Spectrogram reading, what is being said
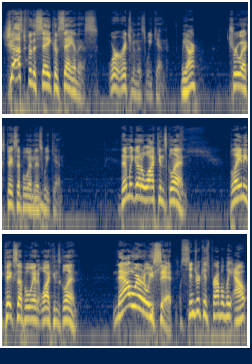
just for the sake of saying this, we're at Richmond this weekend. We are. Truex picks up a win this weekend. Then we go to Watkins Glen. Blaney picks up a win at Watkins Glen. Now where do we sit? Cindric is probably out.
